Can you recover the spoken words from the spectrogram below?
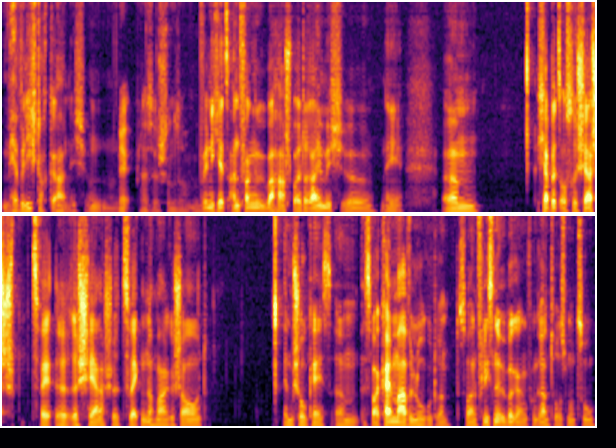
mehr will ich doch gar nicht. Und Nee, das ist schon so. wenn ich jetzt anfange, über Haarspalterei mich, äh, nee. Ähm, ich habe jetzt aus Recherchezwe äh, Recherchezwecken nochmal geschaut im Showcase. Ähm, es war kein Marvel-Logo drin. Das war ein fließender Übergang von Gran Turismo zu.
